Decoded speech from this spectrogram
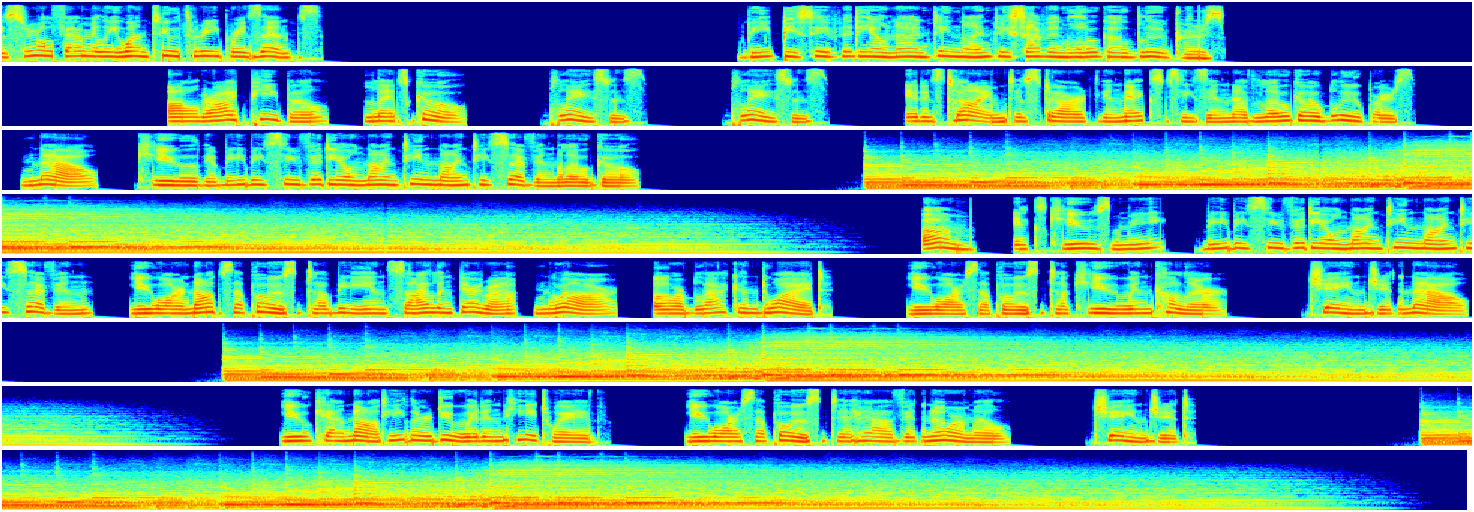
The Searle Family 123 presents BBC Video 1997 logo bloopers. Alright people, let's go. Places. Places. It is time to start the next season of logo bloopers. Now, cue the BBC Video 1997 logo. Um, excuse me, BBC Video 1997, you are not supposed to be in silent era, noir, or black and white. You are supposed to cue in color. Change it now. You cannot either do it in heatwave. You are supposed to have it normal. Change it.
